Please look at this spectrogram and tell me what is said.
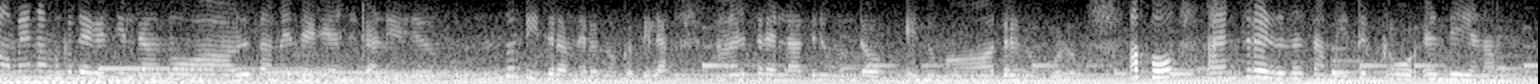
സമയം നമുക്ക് തികഞ്ഞില്ല എന്നോ ആ ആൾ സമയം തികഞ്ഞിട്ടാണ് എഴുതിയതെന്നോ ഒന്നും ടീച്ചർ അന്നേരം നോക്കത്തില്ല. ആൻസർ എല്ലാത്തിനും ഉണ്ടോ? എന്ന് മാത്രമേ നോക്കുള്ളൂ. അപ്പോൾ ആൻസർ എഴുതുന്ന സമയത്ത് ക്രോ എന്ത് ചെയ്യണം?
